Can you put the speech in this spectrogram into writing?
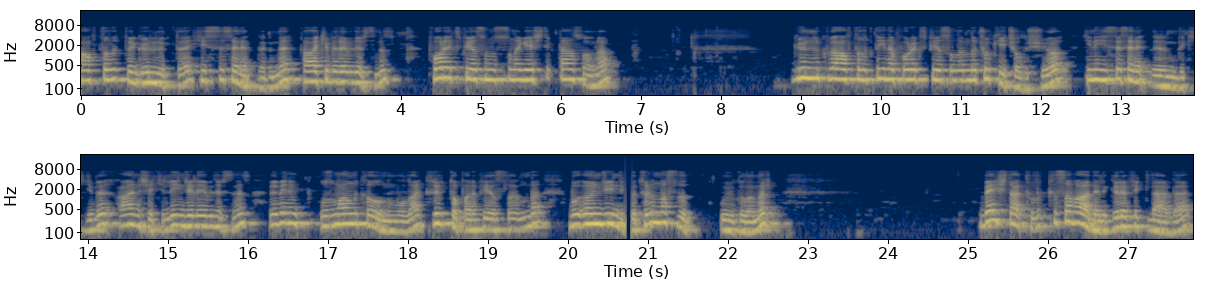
haftalık ve günlükte hisse senetlerini takip edebilirsiniz. Forex piyasasına geçtikten sonra Günlük ve haftalıkta yine forex piyasalarında çok iyi çalışıyor. Yine hisse senetlerindeki gibi aynı şekilde inceleyebilirsiniz. Ve benim uzmanlık alanım olan kripto para piyasalarında bu öncü indikatörü nasıl uygulanır? 5 dakikalık kısa vadeli grafiklerde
